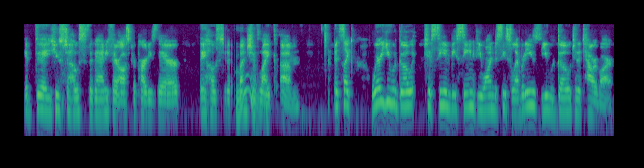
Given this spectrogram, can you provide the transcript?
it, they used to host the Vanity Fair Oscar parties there, they hosted a bunch of like um, it's like where you would go to see and be seen. If you wanted to see celebrities, you would go to the Tower Bar,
